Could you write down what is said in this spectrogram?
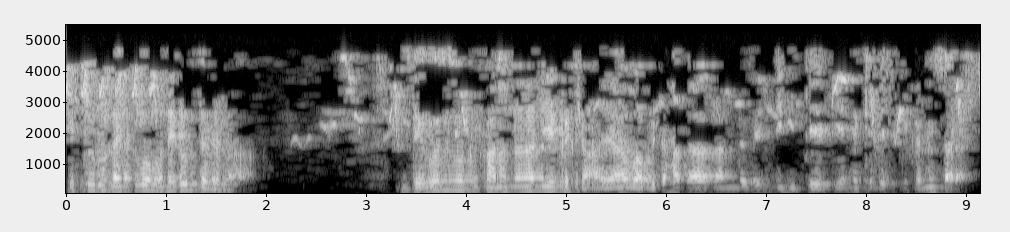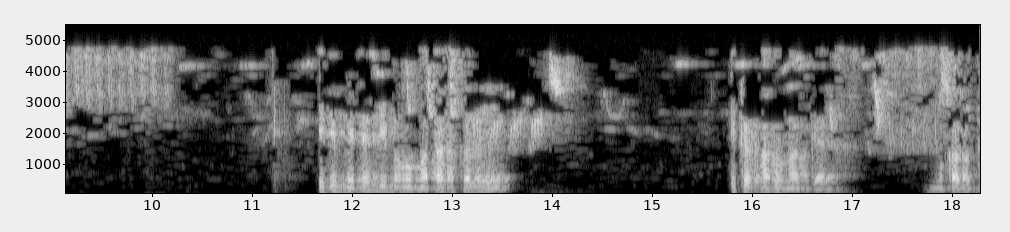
ඉතුරු නැතුවම නිරුද්ධ වෙලා. දෙවනුවක කණ්ණාඩියක ඡායාව අපිට හදාගන්න වෙන්නේ හිතේ තියෙන කෙලෙස් ටික නිසායි. ඉතින් මෙතෙන්දී මම මතක් කළේ එක කරුණක් ගැන. මොකක්ද?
